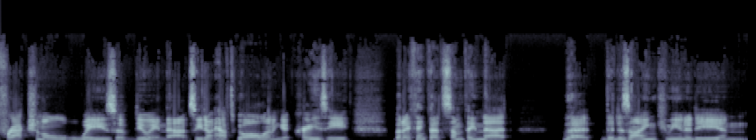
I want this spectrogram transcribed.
fractional ways of doing that. So you don't have to go all in and get crazy but I think that's something that that the design community and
